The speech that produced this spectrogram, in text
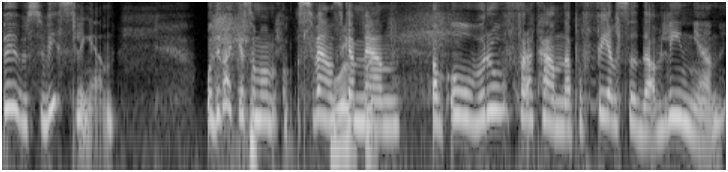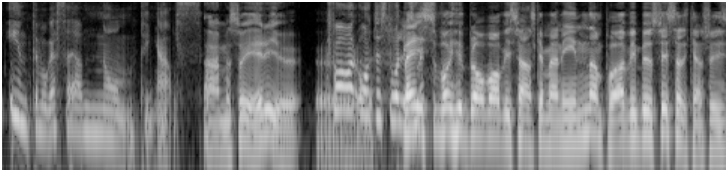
busvisslingen? Och det verkar som om svenska män av oro för att hamna på fel sida av linjen inte vågar säga någonting alls. Nej men så är det ju. Kvar återstår liksom Men ett- hur bra var vi svenska män innan på? Vi busvissade kanske,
